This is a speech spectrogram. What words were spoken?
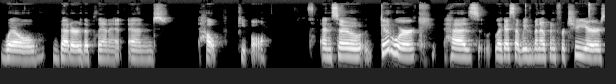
will better the planet and help people. And so, Good Work has, like I said, we've been open for two years.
